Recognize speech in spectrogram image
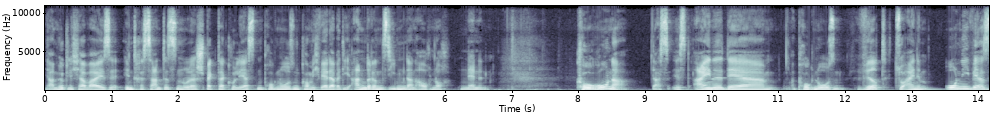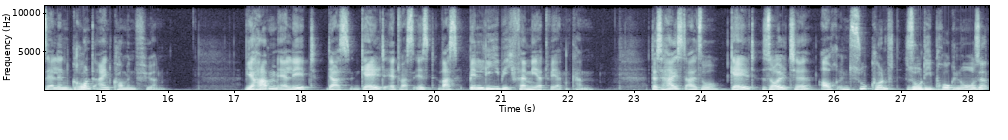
ja möglicherweise interessantesten oder spektakulärsten Prognosen kommen. Ich werde aber die anderen sieben dann auch noch nennen. Corona, das ist eine der Prognosen, wird zu einem universellen Grundeinkommen führen. Wir haben erlebt, dass Geld etwas ist, was beliebig vermehrt werden kann. Das heißt also, Geld sollte auch in Zukunft, so die Prognose,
